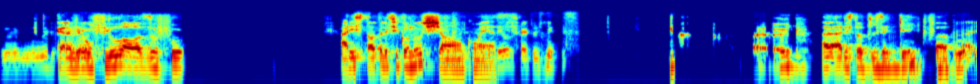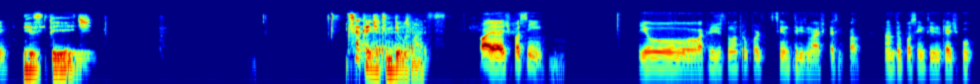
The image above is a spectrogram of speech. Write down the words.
O cara virou um filósofo. Aristóteles ficou no chão com Meu essa. Deus, perto disso. A- Aristóteles é quem, por favor? Ai, respeite. Você acredita em Deus, mano? é... Olha, tipo assim, eu acredito no antropocentrismo, acho que é assim que fala. Antropocentrismo, que é tipo,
